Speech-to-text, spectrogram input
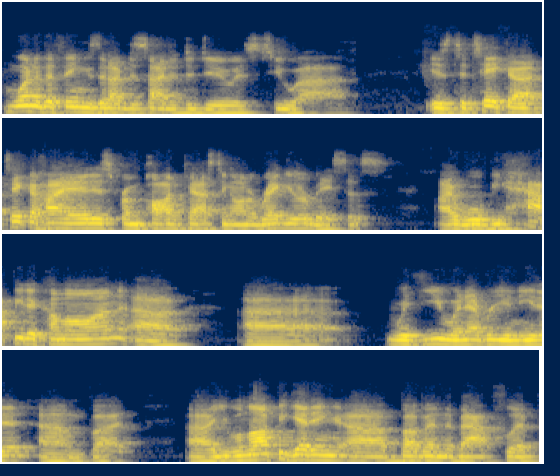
one of the things that I've decided to do is to uh, is to take a take a hiatus from podcasting on a regular basis. I will be happy to come on uh, uh, with you whenever you need it, um, but uh, you will not be getting uh, Bubba and the Bat Flip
